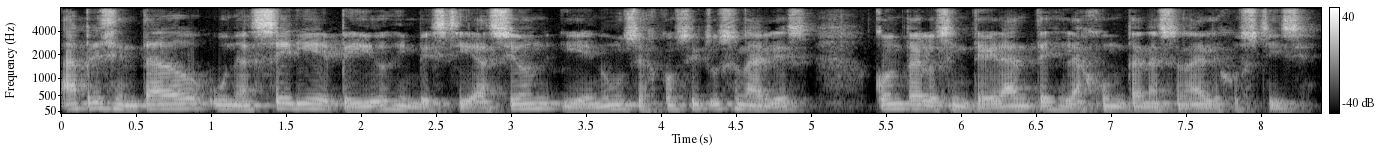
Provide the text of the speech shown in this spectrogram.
ha presentado una serie de pedidos de investigación y denuncias constitucionales contra los integrantes de la Junta Nacional de Justicia.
